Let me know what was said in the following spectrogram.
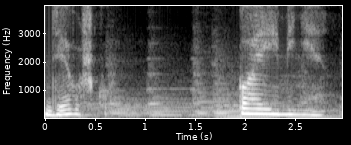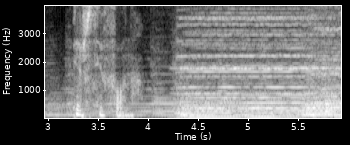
девушку по имени Персифона. Thank you.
